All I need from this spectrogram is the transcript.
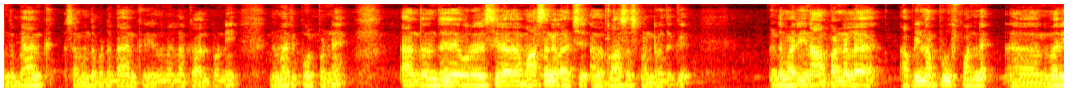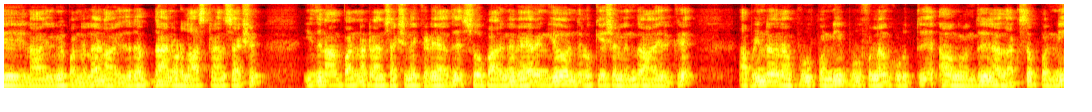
இந்த பேங்க் சம்மந்தப்பட்ட பேங்க்கு இந்த மாதிரிலாம் கால் பண்ணி இந்த மாதிரி ரிப்போர்ட் பண்ணேன். அந்த வந்து ஒரு சில மாதங்கள் ஆச்சு அதை ப்ராசஸ் பண்ணுறதுக்கு இந்த மாதிரி நான் பண்ணலை அப்படின்னு நான் ப்ரூஃப் பண்ணேன். இந்த மாதிரி நான் எதுவுமே பண்ணலை. நான் இதுதான் தான் என்னோடய லாஸ்ட் ட்ரான்சாக்ஷன் இது நான் பண்ண டிரான்சாக்ஷனே கிடையாது. ஸோ பாருங்கள் வேறு எங்கேயோ இந்த லொக்கேஷன்லேருந்து ஆயிருக்கு. அப்படின்றத நான் ப்ரூஃப் பண்ணி ப்ரூஃப் எல்லாம் கொடுத்து அவங்க வந்து அதை அக்செப்ட் பண்ணி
